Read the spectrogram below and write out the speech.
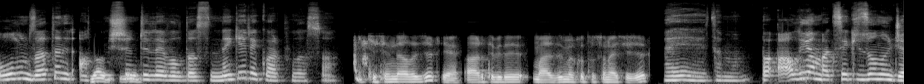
Oğlum zaten 60. level'dasın. Ne gerek var Plus'a? İkisini de alacak ya. Artı bir de malzeme kutusunu açacak. He tamam. Ba- alıyorum bak 810 ucu.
